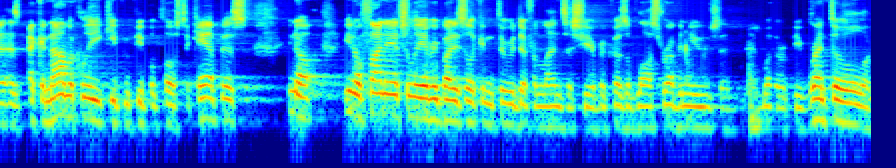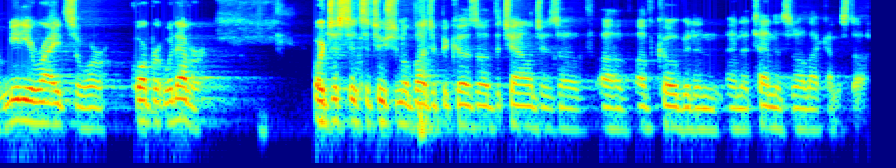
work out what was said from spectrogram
as economically keeping people close to campus. You know, you know, financially everybody's looking through a different lens this year because of lost revenues and, and whether it be rental or media rights or corporate whatever, or just institutional budget because of the challenges of, of, of COVID and, and attendance and all that kind of stuff.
